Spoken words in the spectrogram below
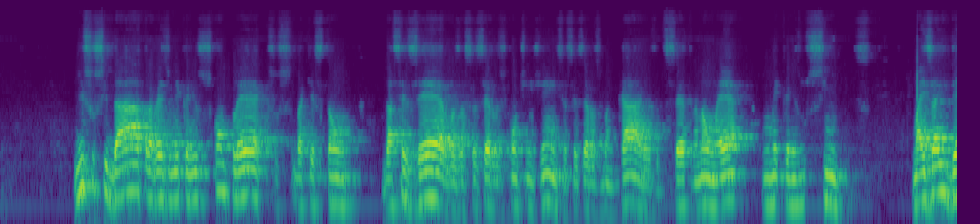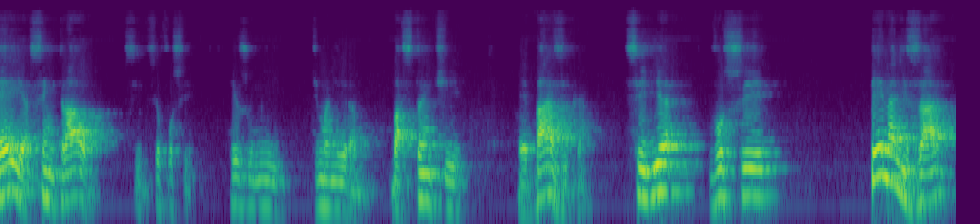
Isso se dá através de mecanismos complexos, da questão das reservas, as reservas de contingência, as reservas bancárias, etc. Não é um mecanismo simples. Mas a ideia central se, se eu fosse resumir de maneira bastante é, básica, seria você penalizar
